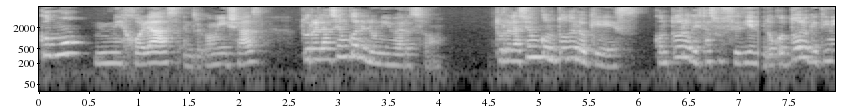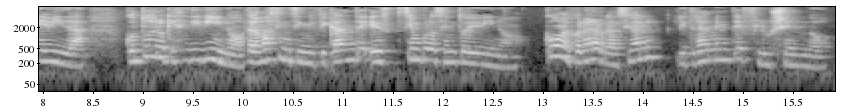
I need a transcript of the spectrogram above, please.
cómo mejorás, entre comillas, tu relación con el universo, tu relación con todo lo que es, con todo lo que está sucediendo, con todo lo que tiene vida, con todo lo que es divino. Hasta lo más insignificante es 100% divino. ¿Cómo mejorar la relación? Literalmente fluyendo,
